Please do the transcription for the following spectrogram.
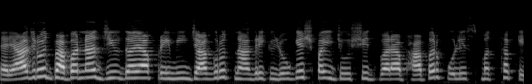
ત્યારે આજરોજ ભાભરના જીવદયા પ્રેમી જાગૃત નાગરિક યોગેશભાઈ જોશી દ્વારા ભાભર પોલીસ મથકે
